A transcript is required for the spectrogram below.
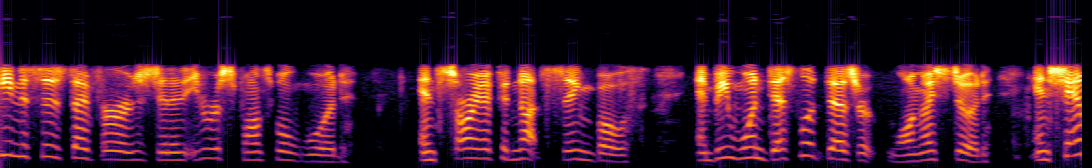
penises diverged in an irresponsible wood, and sorry I could not sing both. And be one desolate desert, long I stood, and sham.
